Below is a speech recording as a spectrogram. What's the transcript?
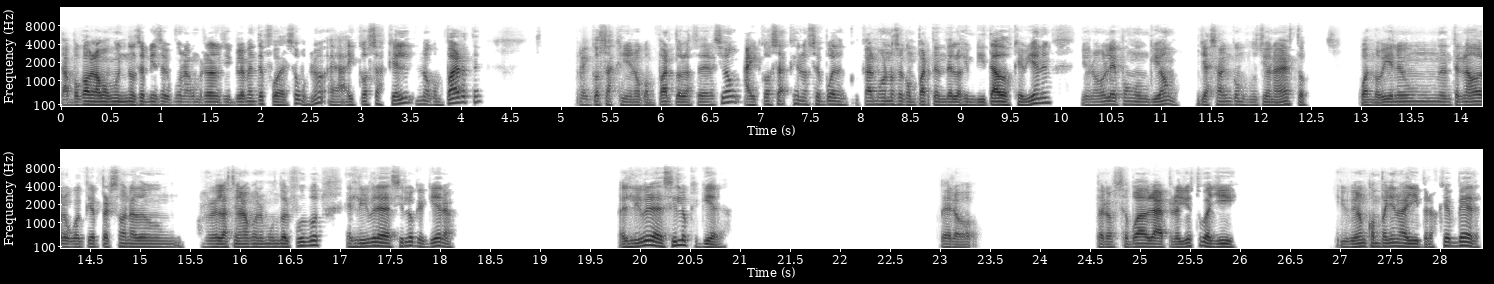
Tampoco hablamos, no se piensa que fue una conversación, simplemente fue eso. Bueno, eh, hay cosas que él no comparte, hay cosas que yo no comparto de la federación, hay cosas que no se pueden, que no se comparten de los invitados que vienen. Yo no le pongo un guion, ya saben cómo funciona esto. Cuando viene un entrenador o cualquier persona de un, relacionada con el mundo del fútbol, es libre de decir lo que quiera. Es libre de decir lo que quiera. Pero, pero se puede hablar. Pero yo estuve allí y hubieron compañeros allí. Pero es que ver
